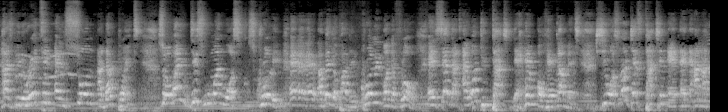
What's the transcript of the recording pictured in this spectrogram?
has been written and sewn at that point. So when this woman was scrolling, uh, I beg your pardon, crawling on the floor and said that I want to touch the hem of her garment, she was not just touching an, an, an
